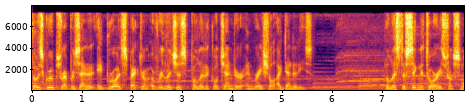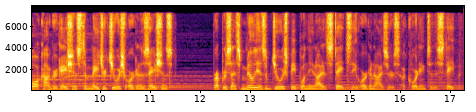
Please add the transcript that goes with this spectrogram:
Those groups represented a broad spectrum of religious, political, gender, and racial identities. The list of signatories from small congregations to major Jewish organizations represents millions of Jewish people in the United States, the organizers, according to the statement.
